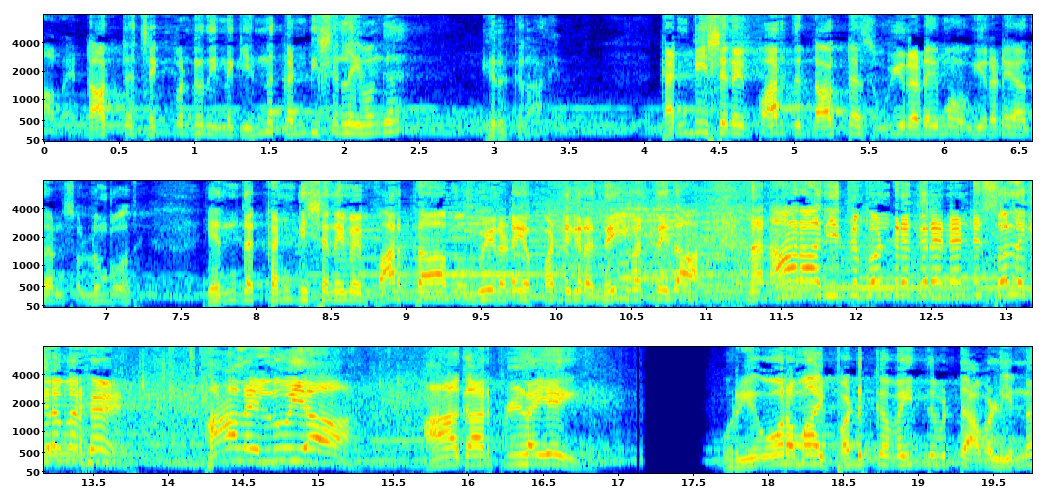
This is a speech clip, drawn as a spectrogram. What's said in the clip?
ஆமென். டாக்டர் செக் பண்றது இன்னைக்கு என்ன கண்டிஷன்ல இவங்க இருக்கிறாங்க? கண்டிஷனை பார்த்து டாக்டர்ஸ் உயிரடையுமா? உயிரடையாதான்னு சொல்லும்போது எந்த கண்டிஷனையுமே பார்க்காம உயிரடைய பண்ணுகிற தெய்வத்தை தான் நான் ஆராதித்துக் கொண்டிருக்கிறேன் என்று சொல்லுகிறவர்கள். லூயா ஆகார் பிள்ளையை ஒரு ஓரமாய் படுக்க வைத்து விட்டு அவள் என்ன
